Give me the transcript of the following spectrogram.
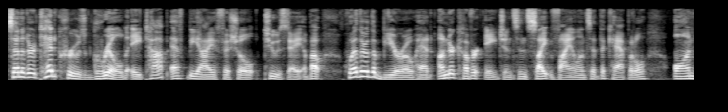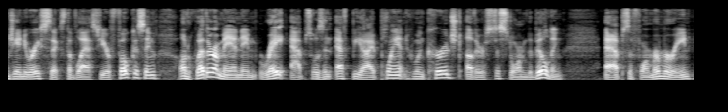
Senator Ted Cruz grilled a top FBI official Tuesday about whether the Bureau had undercover agents incite violence at the Capitol on January 6th of last year, focusing on whether a man named Ray Epps was an FBI plant who encouraged others to storm the building. Epps, a former Marine,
